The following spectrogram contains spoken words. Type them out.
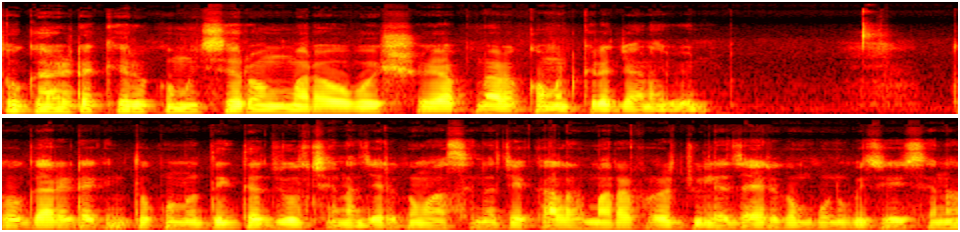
তো গাড়িটা কীরকম হচ্ছে রং মারা অবশ্যই আপনারা কমেন্ট করে জানাবেন তো গাড়িটা কিন্তু কোনো দিক দিয়ে জ্বলছে না, যেরকম আসে না যে কালার মারার পরে জ্বলে যায়, এরকম কোনো কিছু হয়েছে না।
